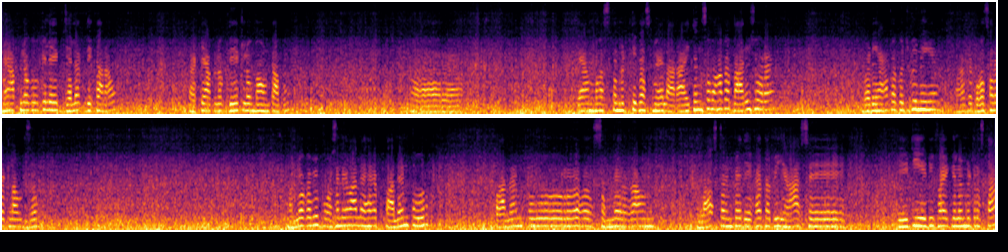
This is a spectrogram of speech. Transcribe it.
मैं आप लोगों के लिए एक झलक दिखा रहा हूँ, ताकि आप लोग देख लो माउंट आबू और, क्या मस्त मिट्टी का स्मेल आ रहा है। आई थिंक सो वहाँ पे बारिश हो रहा है। बट यहाँ पे कुछ भी नहीं है। यहाँ पे बहुत सारे क्लाउड्स हैं। हम लोग अभी पहुँचने वाले हैं Palanpur. Palanpur somewhere around last time पे देखा तभी यहाँ से 80-85 किलोमीटर्स था।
